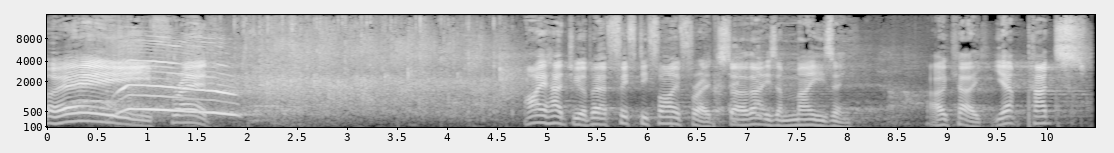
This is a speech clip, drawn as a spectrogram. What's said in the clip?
Oh, hey, Fred. I had you about 55, Fred, so that is amazing. Okay, yep, pads.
